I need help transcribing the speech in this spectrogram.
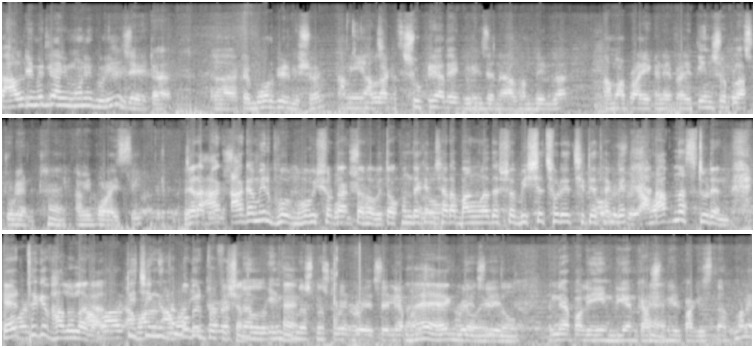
আলটিমেটলি আমি মনে করি যে এটা একটা গর্বের বিষয়। আমি আল্লাহর কাছে শুক্রিয়া আদায় করি যে না আলহামদুলিল্লাহ আমার প্রায় এখানে প্রায় তিনশো প্লাস স্টুডেন্ট হ্যাঁ। আমি পড়াইছি। যারা আগামীর ভবিষ্যৎ ডাক্তার হবে তখন দেখেন সারা বাংলাদেশ ও বিশ্বে ছড়িয়ে ছিটে থাকবে। আপনার স্টুডেন্ট এর থেকে ভালো লাগা teaching is noble profession international student রয়েছে, নেপালি হ্যাঁ, একদম, একদম। নেপালি ইন্ডিয়ান কাশ্মীর পাকিস্তান মানে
